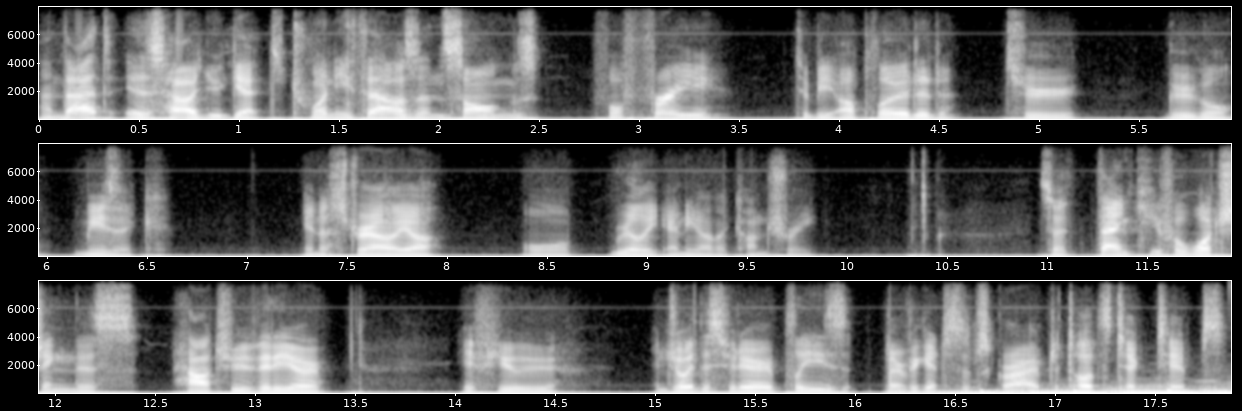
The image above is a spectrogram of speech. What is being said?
And that is how you get 20,000 songs for free to be uploaded to Google Music in Australia or really any other country. So thank you for watching this how-to video. If you enjoyed this video, please don't forget to subscribe to Todd's Tech Tips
